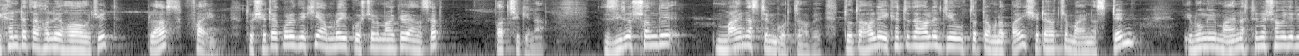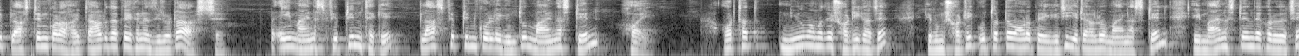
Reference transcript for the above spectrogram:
এখানটা তাহলে হওয়া উচিত প্লাস ফাইভ। তো সেটা করে দেখি, আমরা এই কোশ্চেন মার্কের অ্যান্সার পাচ্ছি কি না জিরোর সঙ্গে মাইনাস টেন করতে হবে। তো তাহলে এক্ষেত্রে তাহলে যে উত্তরটা আমরা পাই সেটা হচ্ছে মাইনাস টেন এবং এই মাইনাস টেনের সঙ্গে যদি প্লাস টেন করা হয় তাহলে দেখো এখানে জিরোটা আসছে। এই মাইনাস ফিফটিন থেকে প্লাস ফিফটিন করলে কিন্তু মাইনাস টেন হয়। অর্থাৎ নিয়ম আমাদের সঠিক আছে এবং সঠিক উত্তরটাও আমরা পেয়ে গেছি যেটা হলো মাইনাস টেন এই মাইনাস টেন দেখো রয়েছে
